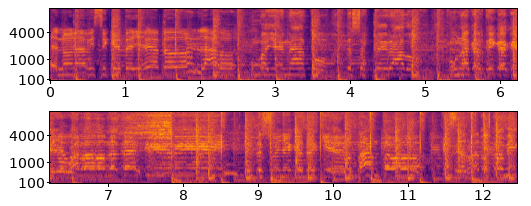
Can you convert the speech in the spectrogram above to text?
en una bici que te lleve a todos lados. Un vallenato desesperado, una cartica que yo guardo donde te escribí. que te sueñe que te quiero tanto. Que hace rato está mi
